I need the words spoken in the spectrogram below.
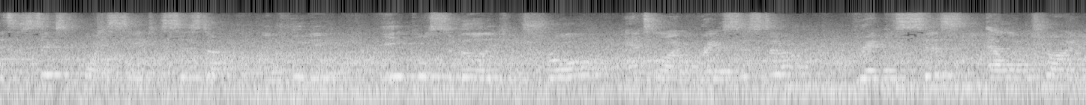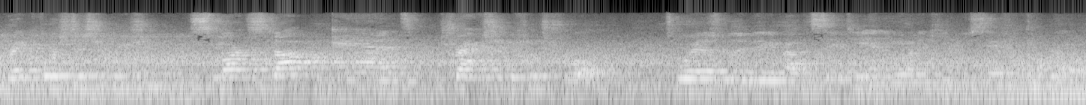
It's a six-point safety system, including vehicle stability control, anti-lock brake system, brake assist, electronic brake force distribution, smart stop, and traction control. Toyota is really big about the safety, and we want to keep you safe on the road.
